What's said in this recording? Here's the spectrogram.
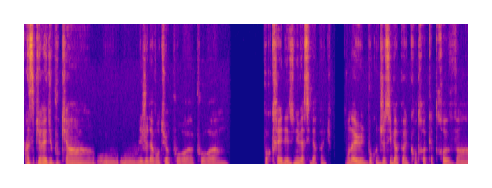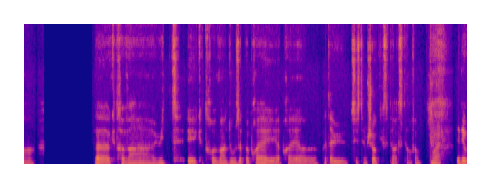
inspirée du bouquin ou les jeux d'aventure pour, pour, pour créer des univers cyberpunk. On a eu beaucoup de jeux cyberpunk entre 80 heu, 88 et 92 à peu près et après, heu, bah, tu as eu System Shock et cetera et cetera, enfin Ouais. et Deus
